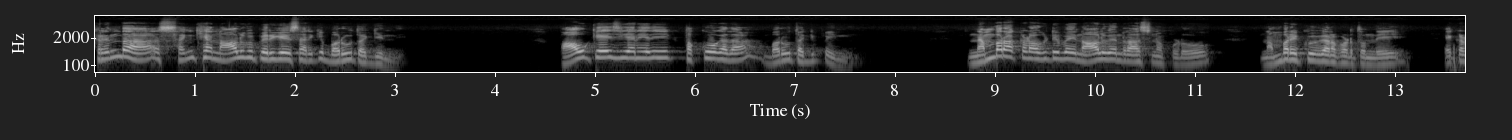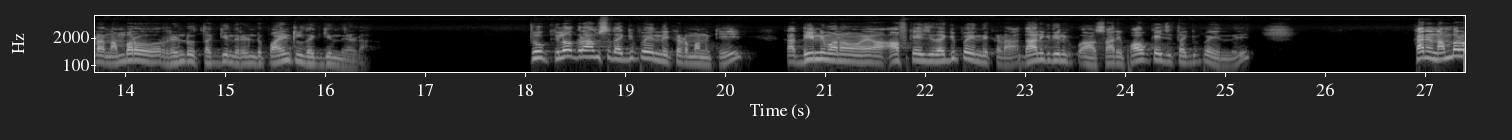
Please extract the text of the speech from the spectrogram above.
క్రింద సంఖ్య నాలుగు పెరిగేసరికి బరువు తగ్గింది. పావు కేజీ అనేది తక్కువ కదా బరువు తగ్గిపోయింది. నెంబర్ అక్కడ ఒకటి బై నాలుగు అని రాసినప్పుడు నంబర్ ఎక్కువ కనపడుతుంది. ఇక్కడ నంబరు రెండు తగ్గింది రెండు పాయింట్లు తగ్గింది ఇక్కడ టూ కిలోగ్రామ్స్ తగ్గిపోయింది ఇక్కడ మనకి. దీన్ని మనం హాఫ్ కేజీ తగ్గిపోయింది ఇక్కడ. దానికి దీనికి సారీ పావు కేజీ తగ్గిపోయింది. కానీ నంబర్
